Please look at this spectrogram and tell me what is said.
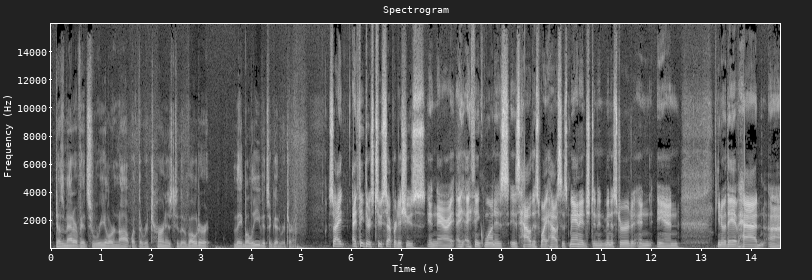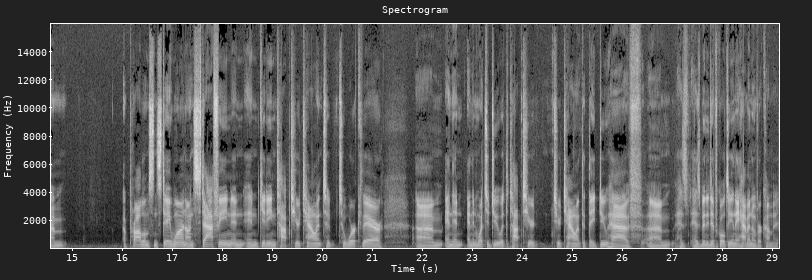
it doesn't matter if it's real or not, what the return is to the voter, they believe it's a good return. So I, I think there's two separate issues in there. I, I think one is is how this White House is managed and administered, and and you know they have had um, a problem since day one on staffing and, and getting top tier talent to, to work there, um, and then and then what to do with the top tier tier talent that they do have um, has has been a difficulty, and they haven't overcome it.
